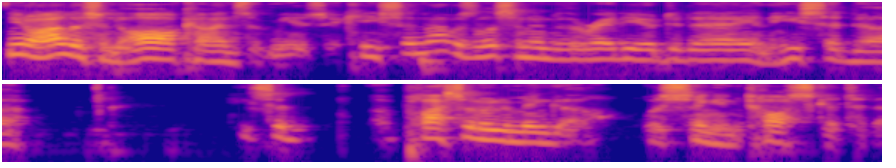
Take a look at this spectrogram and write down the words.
You know, I listen to all kinds of music. He said, I was listening to the radio today, and he said, uh, he said, Placido Domingo was singing Tosca today.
